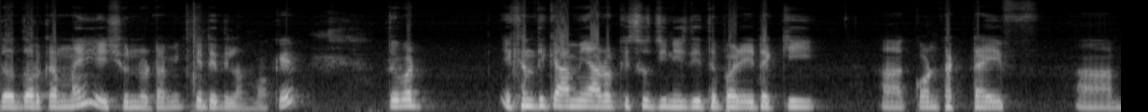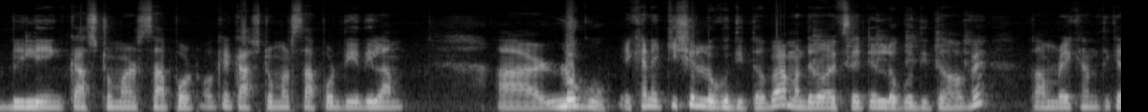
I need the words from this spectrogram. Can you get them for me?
দেওয়ার দরকার নাই। এই শূন্যটা আমি কেটে দিলাম ওকে তো এবার এখান থেকে আমি আরও কিছু জিনিস দিতে পারি। এটা কি? Contact type billing customer support okay customer support দিয়ে দিলাম। আর লোগো এখানে কিসের লোগো দিতে হবে? আমাদের ওয়েবসাইটের লোগো দিতে হবে। তো আমরা এখান থেকে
